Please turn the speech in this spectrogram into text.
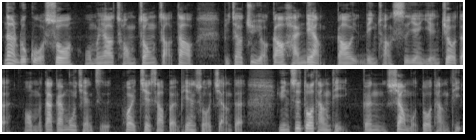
那如果说我们要从中找到比较具有高含量、高临床试验研究的，我们大概目前只会介绍本篇所讲的云芝多糖体跟酵母多糖体，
